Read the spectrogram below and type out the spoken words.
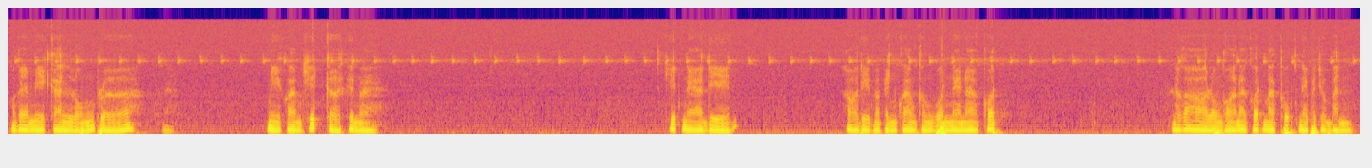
มันก็จะมีการหลงเผลอ มีความคิดเกิดขึ้นมา คิดในอดีต เอาอดีตมาเป็นความกังวลในอนาคต แล้วก็เอาลงของอนาคตมาทุกในปัจจุบันเ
